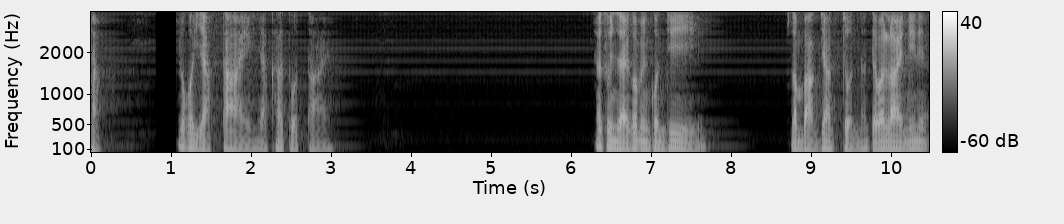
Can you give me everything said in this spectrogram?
หัก แล้วก็อยากตายอยากฆ่าตัวตายถ้าส่วนใหญ่ก็เป็นคนที่ลำบากยากจนนะแต่ว่ารายนี้เนี่ย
